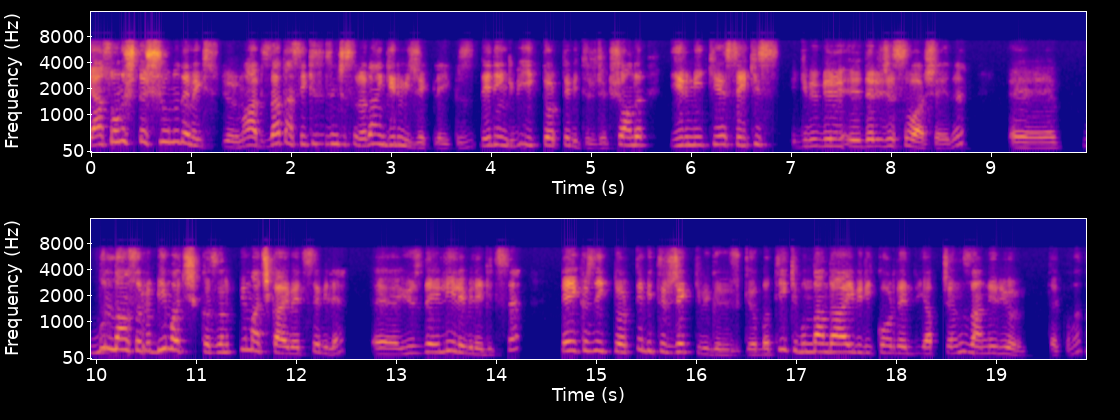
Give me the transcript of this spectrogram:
yani sonuçta şunu demek istiyorum abi zaten 8. sıradan girmeyecek Lakers. Dediğin gibi ilk 4'te bitirecek. Şu anda 22'ye 8 gibi bir e, derecesi var şeyde. E, bundan sonra bir maç kazanıp bir maç kaybetse bile e, %50 ile bile gitse Lakers ilk dörtte bitirecek gibi gözüküyor. Batı ki bundan daha iyi bir rekor yapacağını zannediyorum takımın.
